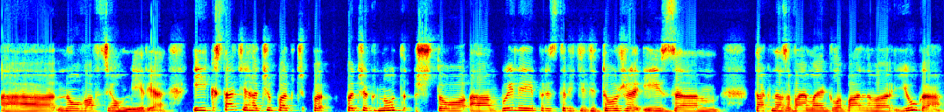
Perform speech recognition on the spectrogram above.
э, но во всем мире. И, кстати, хочу подчеркнуть, что э, были представители тоже из э, так называемого глобального юга,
